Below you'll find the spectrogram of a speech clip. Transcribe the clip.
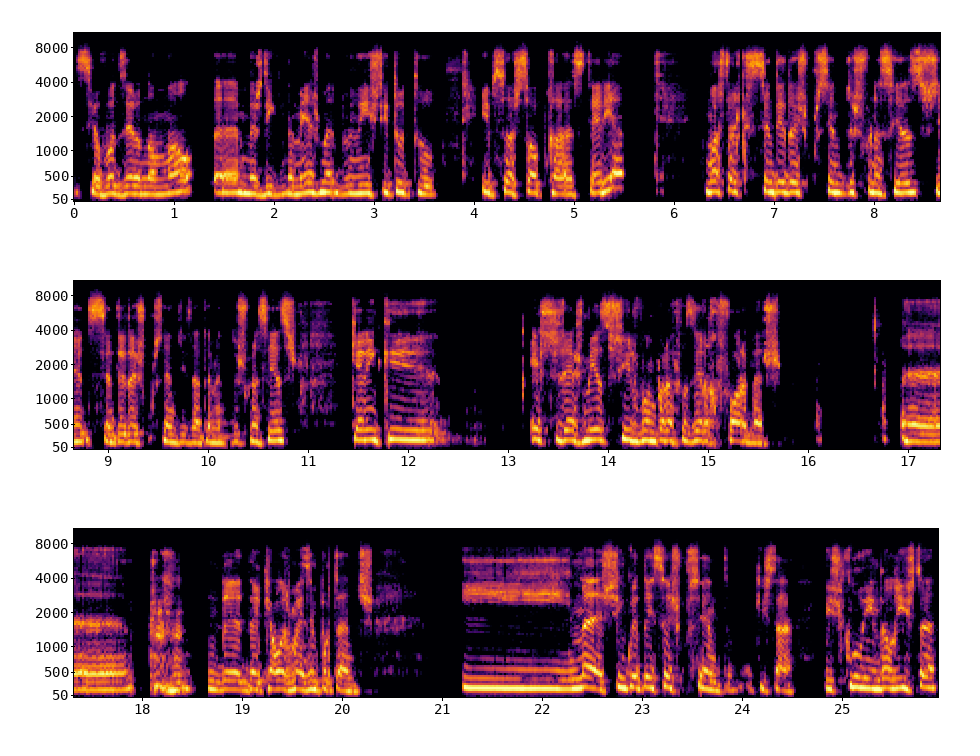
se eu vou dizer o nome mal, uh, mas digo na mesma, do Instituto Ipsos Sopra Steria, que mostra que 62% dos franceses, 62% exatamente dos franceses, querem que estes 10 meses sirvam para fazer reformas uh, daquelas mais importantes e, mas 56%, aqui está, excluindo da lista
